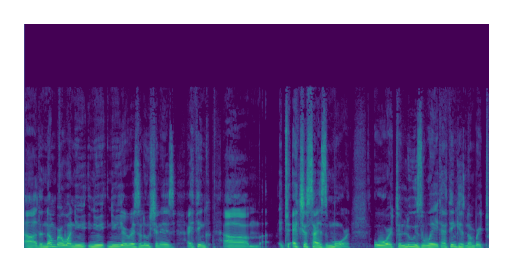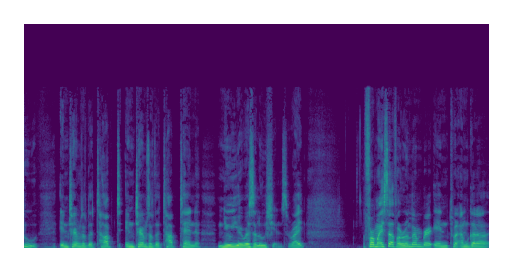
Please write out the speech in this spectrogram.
Uh, the number one new, new, new Year resolution is, I think, um, to exercise more or to lose weight. I think is number two in terms of the top in terms of the top ten New Year resolutions, right? For myself, I remember in 20, I'm gonna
